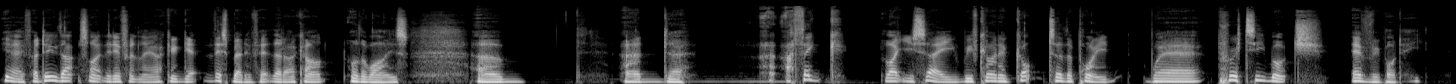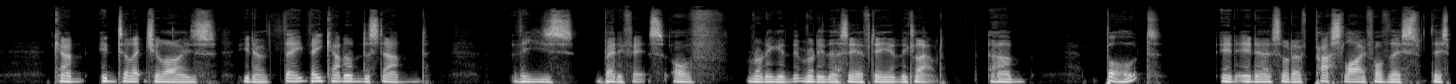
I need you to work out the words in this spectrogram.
yeah, if I do that slightly differently, I can get this benefit that I can't otherwise. Um, and uh, I think, like you say, we've kind of got to the point where pretty much everybody can intellectualize, you know, they, they can understand these benefits of running in running their CFD in the cloud. Um, but in in a sort of past life of this this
